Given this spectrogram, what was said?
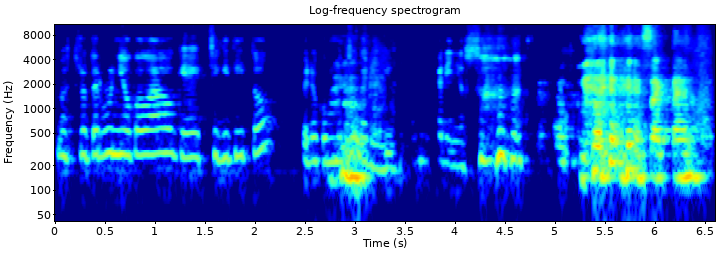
nuestro terruño cobado que es chiquitito, pero con mucho cariño, muy cariñoso. Exactamente.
